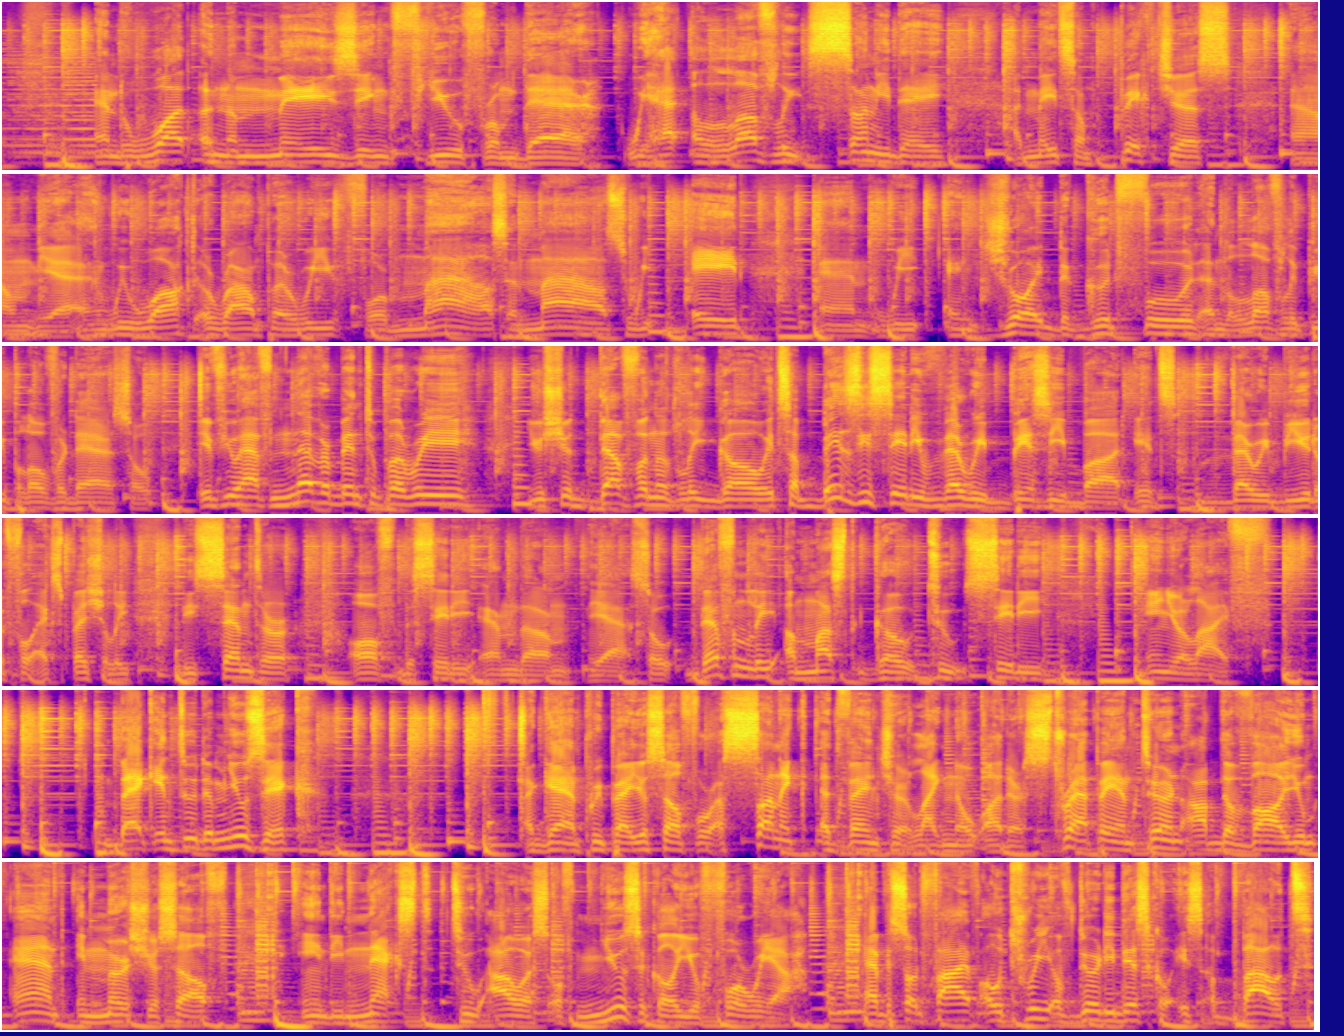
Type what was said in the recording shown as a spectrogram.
And what an amazing view from there. We had a lovely sunny day. I made some pictures. Um, yeah, and we walked around Paris for miles and miles. We ate and we enjoyed the good food and the lovely people over there. So, if you have never been to Paris, you should definitely go. It's a busy city, very busy, but it's very beautiful, especially the center of the city. And um, yeah, so definitely a must go to city in your life. Back into the music. Again, prepare yourself for a sonic adventure like no other. Strap in, turn up the volume, and immerse yourself in the next two hours of musical euphoria. Episode 503 of Dirty Disco is about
